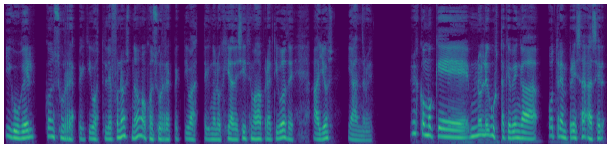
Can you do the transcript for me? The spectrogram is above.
y Google con sus respectivos teléfonos, ¿no? O con sus respectivas tecnologías de sistemas operativos de iOS y Android. Pero es como que no le gusta que venga otra empresa a hacer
